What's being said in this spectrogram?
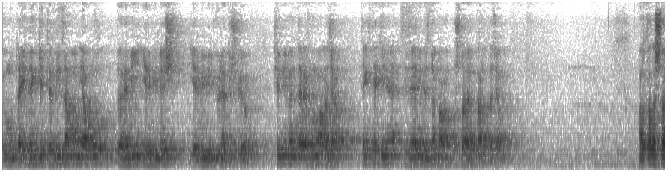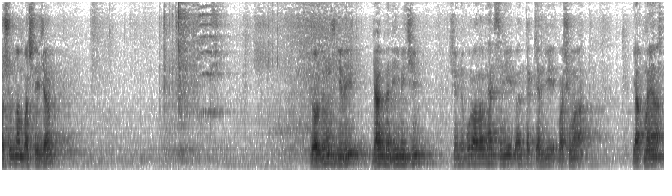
yumurtayı denk getirdiği zaman yavru dönemi 25 21 güne düşüyor. Şimdi ben telefonu alacağım. Tek tek yine size elimizde kalan kuşları tanıtacağım. Arkadaşlar şuradan başlayacağım. Gördüğünüz gibi gelmediğim için şimdi buraların hepsini ben tek kendi başıma yapmaya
